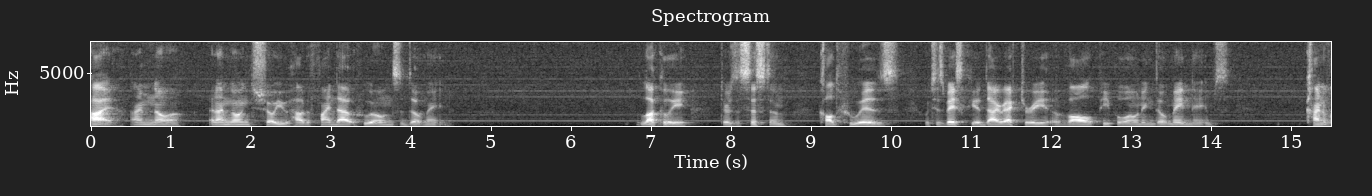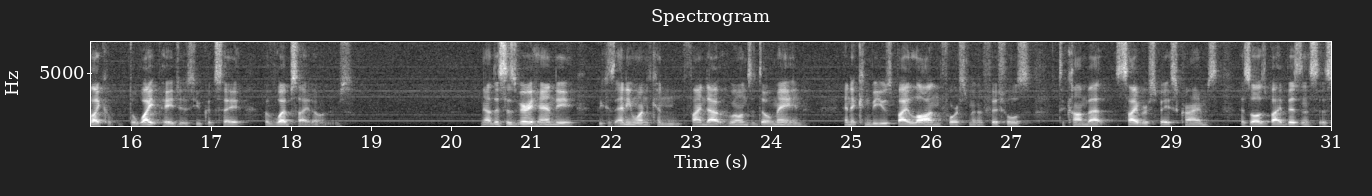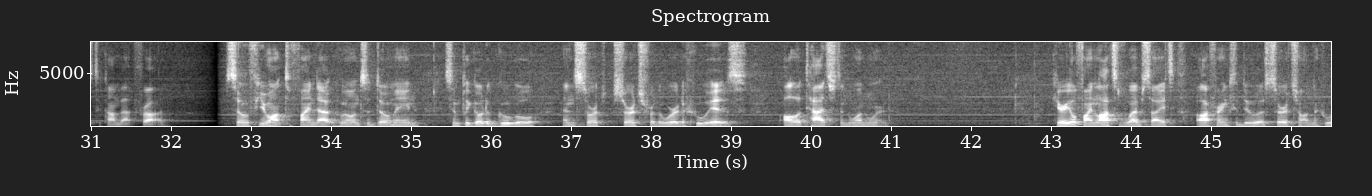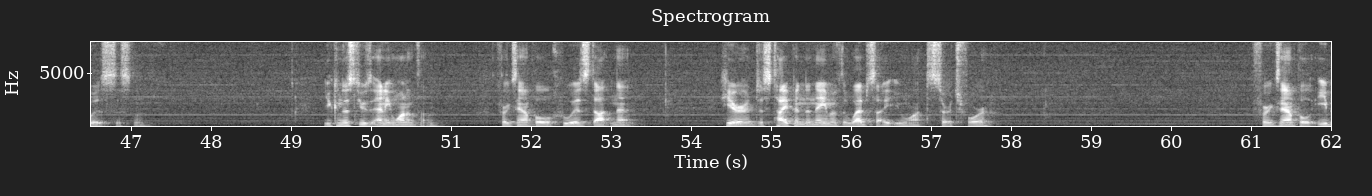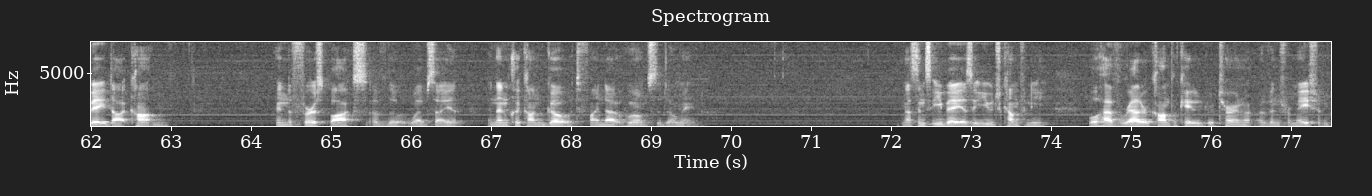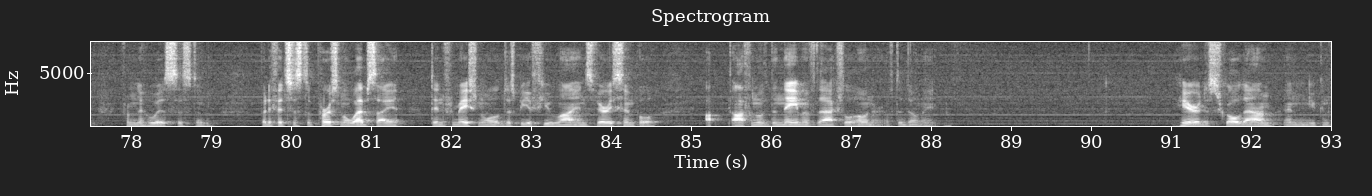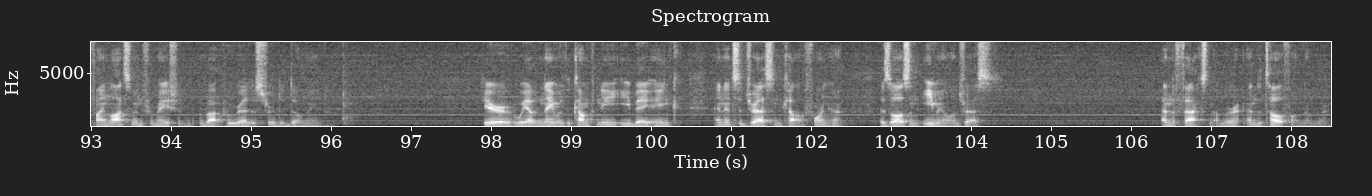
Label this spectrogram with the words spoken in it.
Hi, I'm Noah, and I'm going to show you how to find out who owns the domain. Luckily, there's a system called Whois, which is basically a directory of all people owning domain names, kind of like the white pages, you could say, of website owners. Now this is very handy because anyone can find out who owns a domain, and it can be used by law enforcement officials to combat cyberspace crimes, as well as by businesses to combat fraud. So if you want to find out who owns a domain, simply go to Google and search, search for the word whois, all attached in one word. Here you'll find lots of websites offering to do a search on the whois system. You can just use any one of them. For example, whois.net. Here, just type in the name of the website you want to search for. For example, ebay.com in the first box of the website, and then click on Go to find out who owns the domain. Now, since eBay is a huge company, we'll have rather complicated return of information from the Whois system. But if it's just a personal website, the information will just be a few lines, very simple, often with the name of the actual owner of the domain. Here, just scroll down and you can find lots of information about who registered the domain. Here we have the name of the company, eBay Inc., and its address in California, as well as an email address, and the fax number, and the telephone number.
